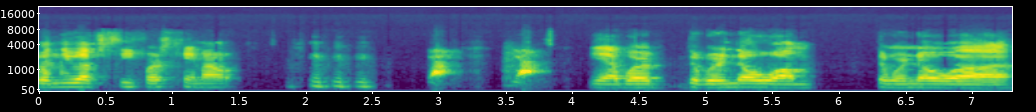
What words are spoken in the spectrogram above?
when UFC first came out? Yeah, yeah. Yeah, where there were no um, there were no uh,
